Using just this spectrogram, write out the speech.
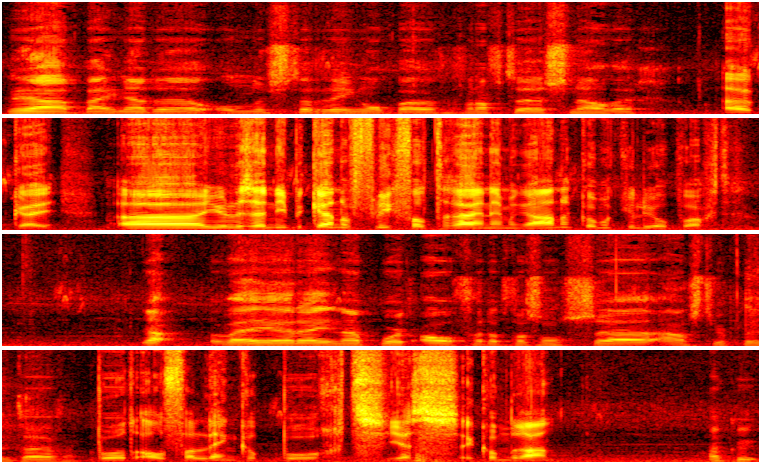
Ja, bijna de onderste ring op eh, vanaf de snelweg. Oké. Eh, jullie zijn niet bekend op vliegveldterrein neem ik aan. Dan kom ik jullie opwachten. Ja, wij eh, rijden naar Port Alpha. Dat was ons eh, aanstuurpunt even. Poort Alpha Lenkerpoort. Yes, ik kom eraan. Dank u.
